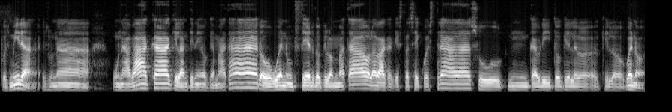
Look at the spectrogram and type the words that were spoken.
pues mira, es una, una vaca que la han tenido que matar, o bueno, un cerdo que lo han matado, la vaca que está secuestrada, su cabrito que lo, que lo bueno,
